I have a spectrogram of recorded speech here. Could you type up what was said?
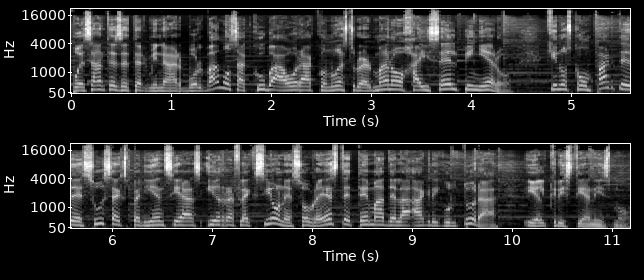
Pues antes de terminar, volvamos a Cuba ahora con nuestro hermano Jaisel Piñero, quien nos comparte de sus experiencias y reflexiones sobre este tema de la agricultura y el cristianismo.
